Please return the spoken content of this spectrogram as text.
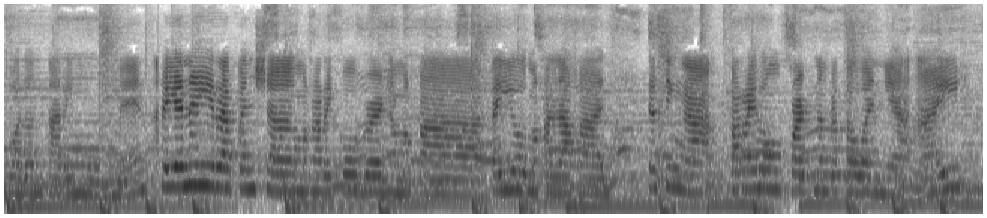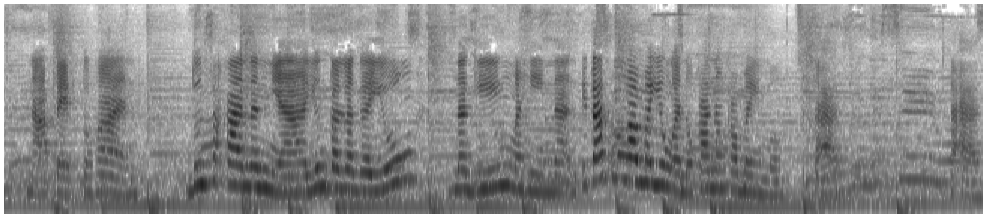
involuntary movement. Kaya nahihirapan siyang makarecover na makatayo, makalakad. Kasi nga, parehong part ng katawan niya ay naapektuhan. Dun sa kanan niya, yun talaga yung naging mahina. Itaas mo nga ma yung ano, kanang kamay mo. Taas. Taas.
